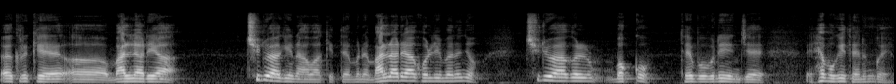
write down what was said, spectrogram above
어, 그렇게 어, 말라리아 치료약이 나왔기 때문에 말라리아 걸리면은요 치료약을 먹고 대부분이 이제 회복이 되는 거예요.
